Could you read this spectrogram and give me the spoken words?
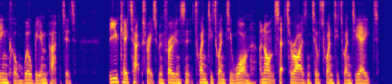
income will be impacted. The UK tax rates have been frozen since 2021 and aren't set to rise until 2028.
